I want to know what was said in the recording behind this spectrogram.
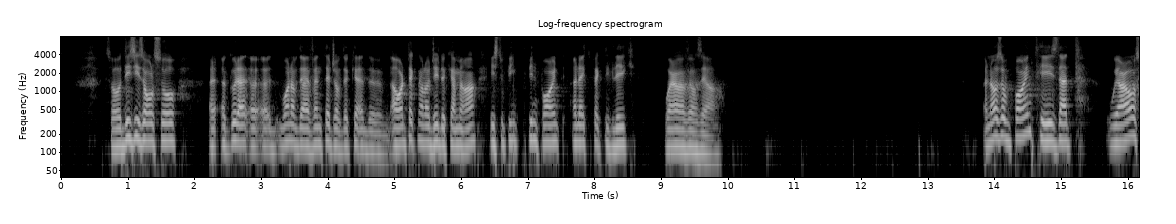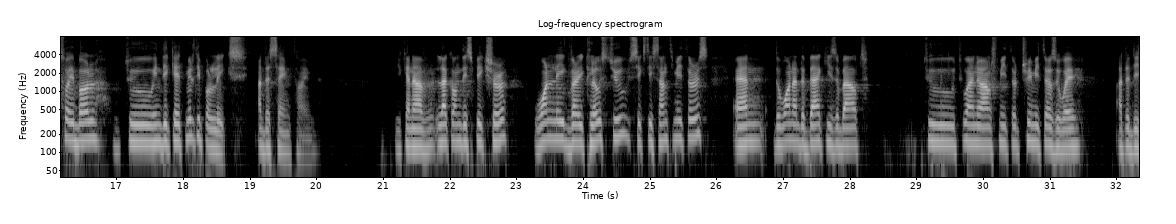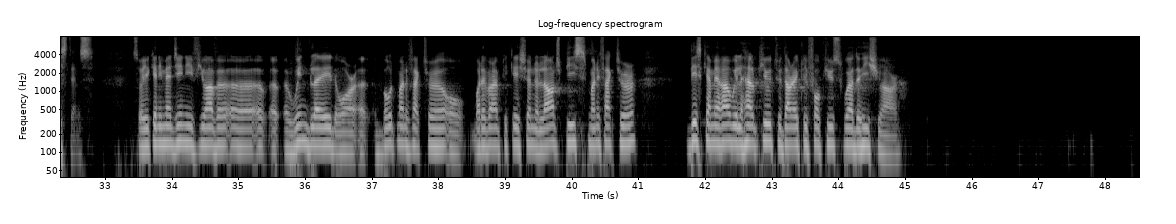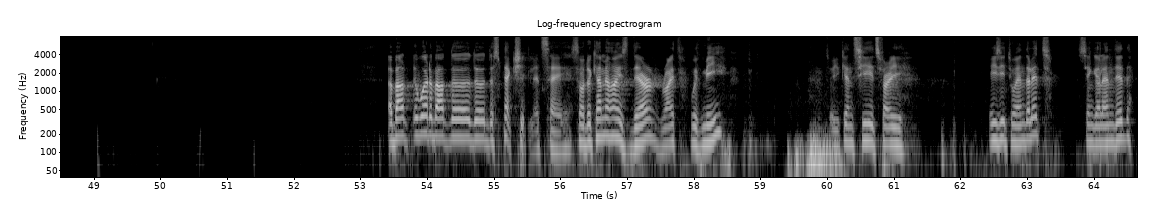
So this is also a, a good, one of the advantage of the, the, our technology, the camera, is to pin, pinpoint unexpected leak wherever they are. Another point is that we are also able to indicate multiple leaks at the same time. You can have, like on this picture, one leak very close to 60 centimeters, and the one at the back is about two, two and a half meters, three meters away at a distance. So you can imagine if you have a, a, a wind blade or a boat manufacturer or whatever application, a large piece manufacturer, this camera will help you to directly focus where the issues are. About the word about the, the, the, spec sheet, let's say. So the camera is there, right, with me. So you can see it's very easy to handle it, single-handed.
